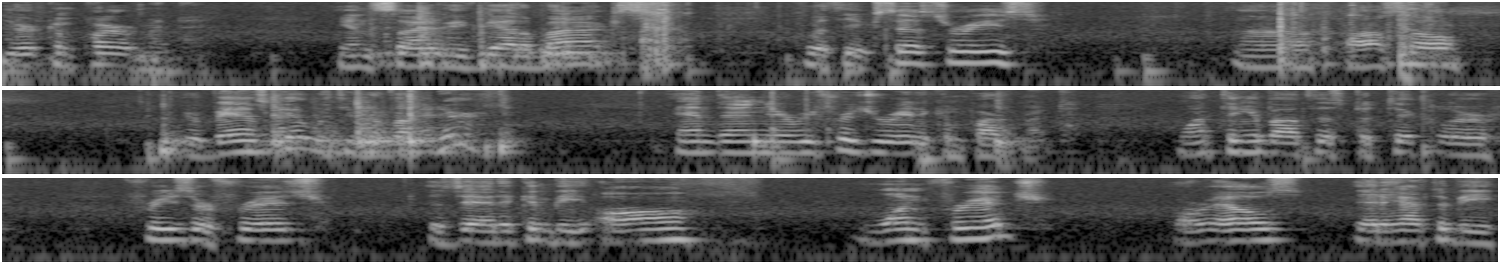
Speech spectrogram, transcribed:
your compartment. Inside we've got a box with the accessories, uh, also your basket with your divider, and then your refrigerator compartment. One thing about this particular freezer fridge is that it can be all one fridge or else it'd have to be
